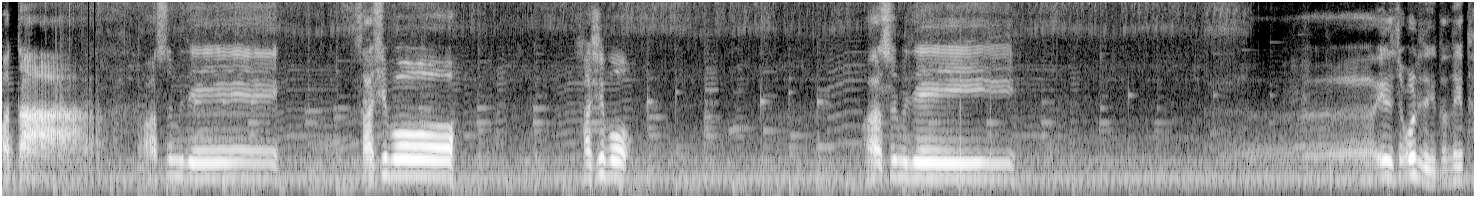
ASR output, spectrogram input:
왔다. 왔습니다. 45. 45. 왔습니다. 어, 이래 좀 올려야 되겠다. 안 되겠다.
